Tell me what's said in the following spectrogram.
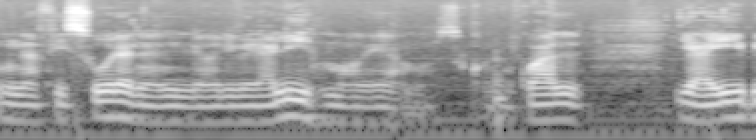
una fisura en el neoliberalismo, digamos, con lo cual, y ahí,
